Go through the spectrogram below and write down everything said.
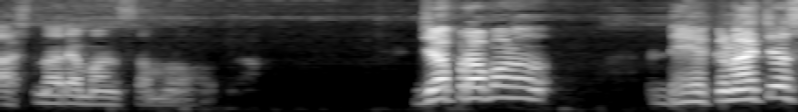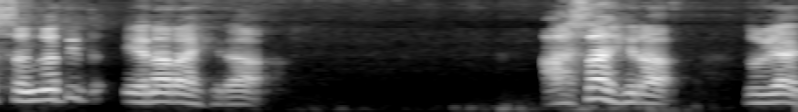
असणाऱ्या माणसामुळे होतं. ज्याप्रमाणे ढेकणाच्या संगतीत येणारा हिरा असा हिरा जो या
